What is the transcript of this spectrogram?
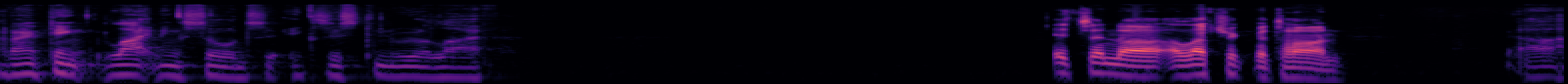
I don't think lightning swords exist in real life. It's an uh, electric baton. Uh,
